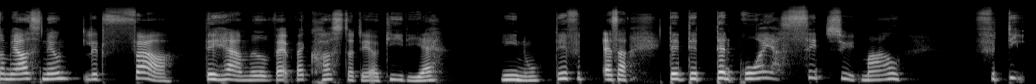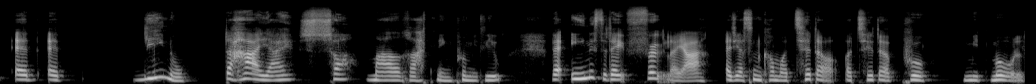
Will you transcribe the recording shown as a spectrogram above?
Som jeg også nævnte lidt før, det her med, hvad, hvad koster det at give et ja lige nu? Det er for, altså, det, det, den bruger jeg sindssygt meget, fordi at, at lige nu, der har jeg så meget retning på mit liv. Hver eneste dag føler jeg, at jeg sådan kommer tættere og tættere på mit mål,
